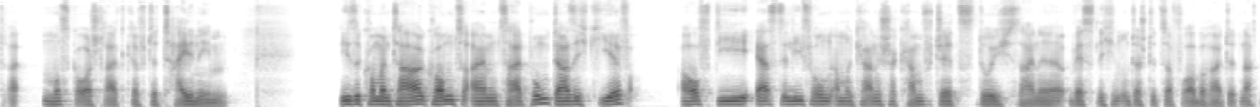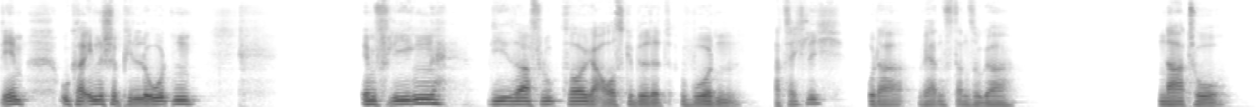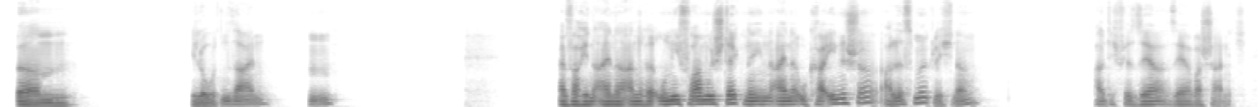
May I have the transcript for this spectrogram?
Moskauer Streitkräfte teilnehmen. Diese Kommentare kommen zu einem Zeitpunkt, da sich Kiew auf die erste Lieferung amerikanischer Kampfjets durch seine westlichen Unterstützer vorbereitet, nachdem ukrainische Piloten im Fliegen dieser Flugzeuge ausgebildet wurden. Tatsächlich? Oder werden es dann sogar NATO-Piloten ähm, sein? Hm einfach in eine andere Uniform gesteckt, ne, in eine ukrainische, alles möglich, ne? Halte ich für sehr, sehr wahrscheinlich.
